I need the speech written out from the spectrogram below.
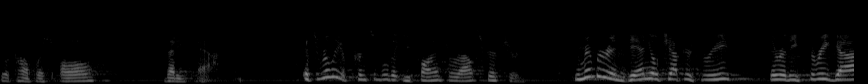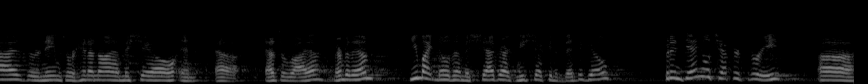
to accomplish all that He's asked. It's really a principle that you find throughout Scripture. You remember in Daniel chapter 3, there were these three guys. Their names were Hananiah, Mishael, and uh, Azariah. Remember them? You might know them as Shadrach, Meshach, and Abednego. But in Daniel chapter 3, uh,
